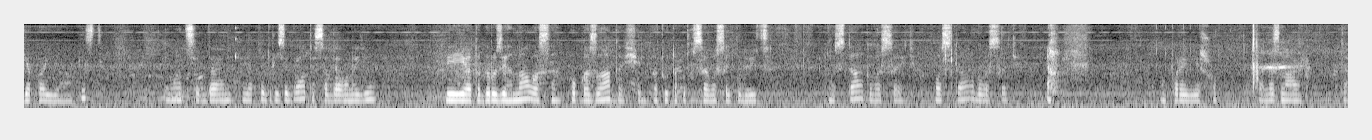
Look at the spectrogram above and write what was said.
яка якість. 20 ден. Як тут розібратися, де вони є? І я так розігналася показати ще. А тут так от все висить, подивіться. Ось так висить, ось так висить. Ну, Перевішу. Я не знаю. Так,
